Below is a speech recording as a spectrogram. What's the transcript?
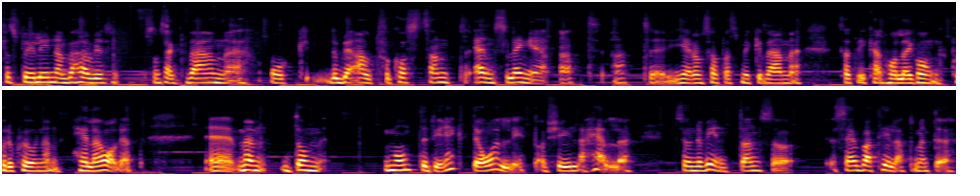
För spirulina behöver ju som sagt värme och det blir allt för kostsamt än så länge att, att eh, ge dem så pass mycket värme så att vi kan hålla igång produktionen hela året. Eh, men de mår inte direkt dåligt av kyla heller. Så under vintern så ser jag bara till att de inte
